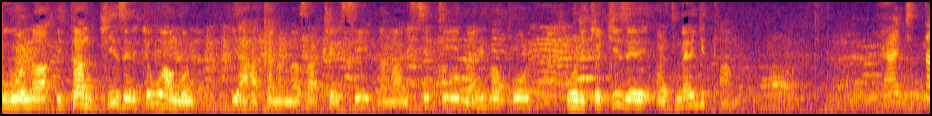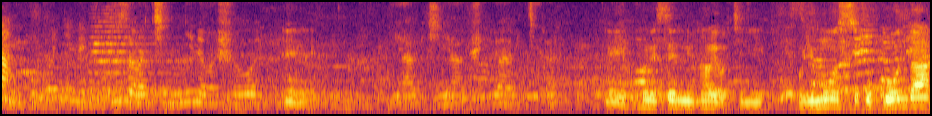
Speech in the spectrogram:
Ubona itanga icyizere cyo kuvuga ngo yahatana na za Chelsea na Man City na Liverpool ubona icyo cyizere Arsenal igitanga. Yagitanga kuko nyine abakinnyi nyine bashoboye. Eh. yabi- yabi- yabigira. Eh, none se ni nk'abe bakinnyi. Uyu munsi ukunda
